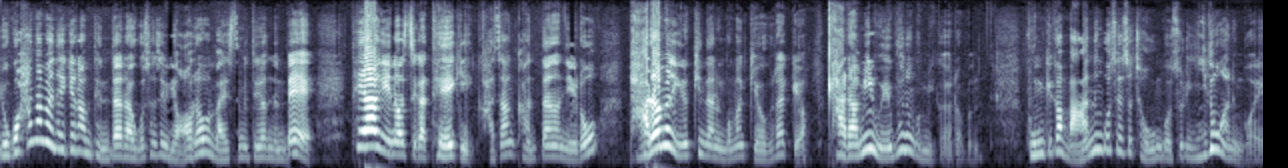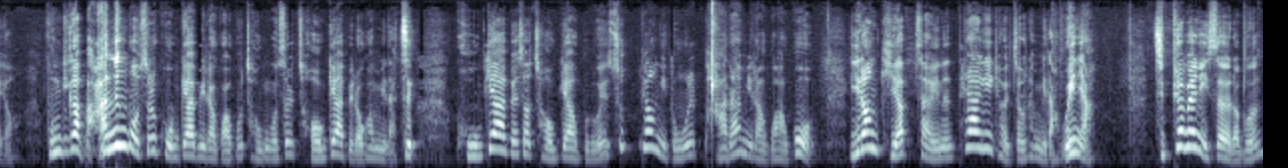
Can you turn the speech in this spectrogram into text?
요거 하나만 해결하면 된다라고 선생님 여러 번 말씀을 드렸는데 태양 에너지가 대기 가장 간단한 예로 바람을 일으킨다는 것만 기억을 할게요. 바람이 왜 부는 겁니까, 여러분? 공기가 많은 곳에서 적은 곳으로 이동하는 거예요. 공기가 많은 곳을 고기압이라고 하고 적은 것을 저기압이라고 합니다. 즉 고기압에서 저기압으로의 수평 이동을 바람이라고 하고 이런 기압 차이는 태양이 결정을 합니다. 왜냐? 지표면이 있어요, 여러분.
